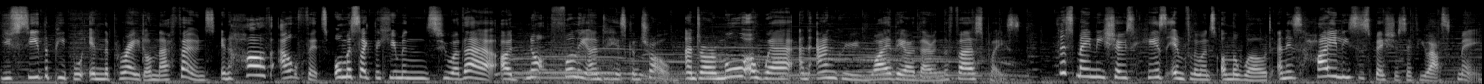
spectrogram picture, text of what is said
you see the people in the parade on their phones in half outfits, almost like the humans who are there are not fully under his control and are more aware and angry why they are there in the first place. This mainly shows his influence on the world and is highly suspicious if you ask me.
